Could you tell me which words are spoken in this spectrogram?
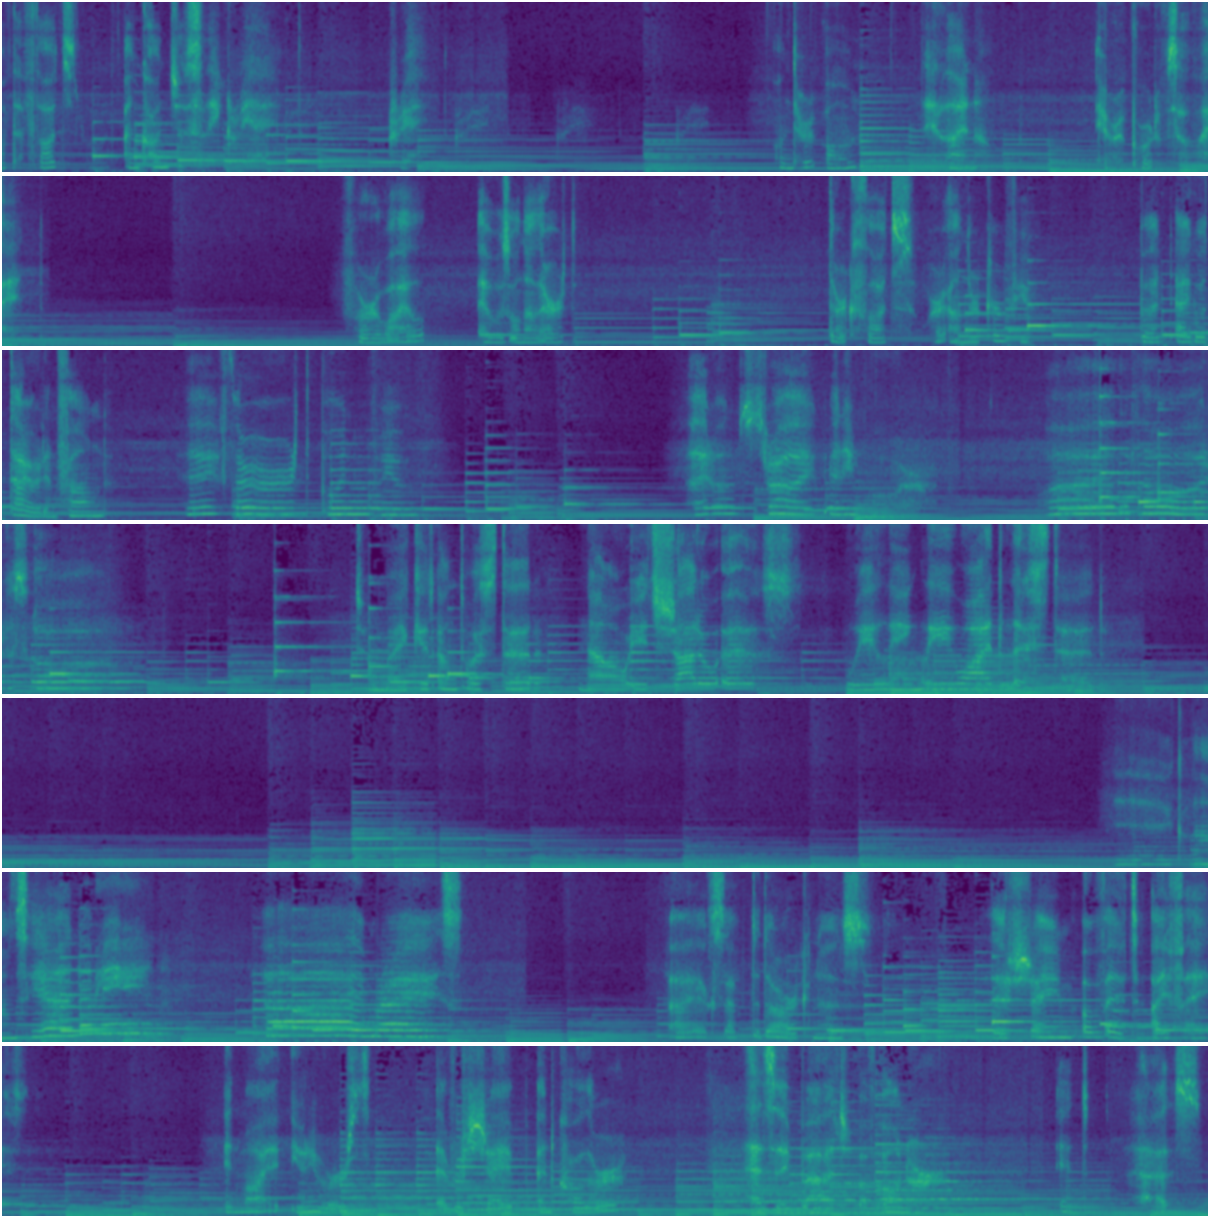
of the thoughts unconsciously create, create. On their own, they line up a report of self-hate. For a while, I was on alert. Dark thoughts were under curfew. But I got tired and found a third point of view. I don't strike anymore while the thought is. To make it untwisted, now each shadow is willingly whitelisted. The clumsy enemy I embrace. I accept the darkness, the shame of it I face. In my universe, every shape and color Yes.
